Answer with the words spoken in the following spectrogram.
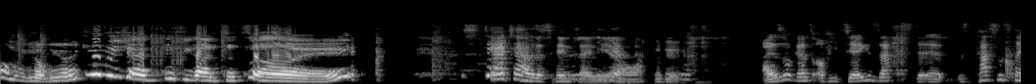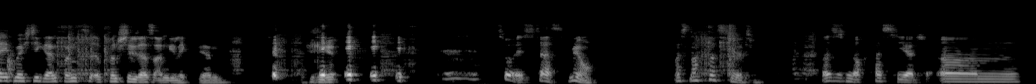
Warum ignoriert ihr mich eigentlich die ganze Zeit? Kam das Händlein her. Ja. Also, ganz offiziell gesagt, äh, das Tassenstate möchte gern von, von Schilders angelegt werden. so ist das. ja. Was noch passiert? Was ist noch passiert? Ähm,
